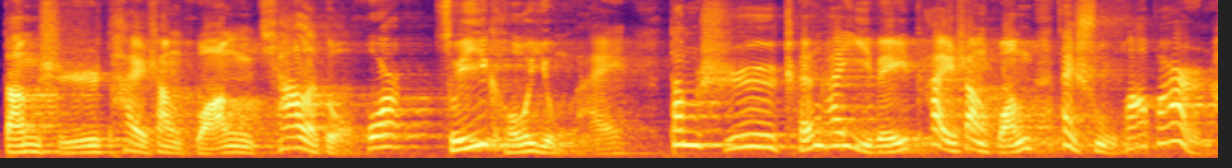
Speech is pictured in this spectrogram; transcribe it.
当时太上皇掐了朵花，随口涌来。当时臣还以为太上皇在数花瓣呢，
